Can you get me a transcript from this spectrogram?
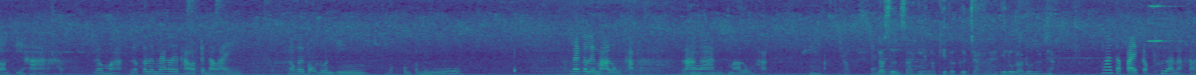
ตอนตีห้าครับ แล้วมา แล้วก็เลยแม่ก็เลยถามว่าเป็นอะไร น้องก็เลยบอกโดนยิง บอกผมก็ไม่รู้ แม่ก็เลยมาโรงพักลางานมาโรงพัก อืมครับ แล้วส่วนสาเหตุเราคิดว่าเกิดจากอะไรที่ลูกเราโดนแบบเนี้ยน่าจะไปกับเพื่อนอะค่ะ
